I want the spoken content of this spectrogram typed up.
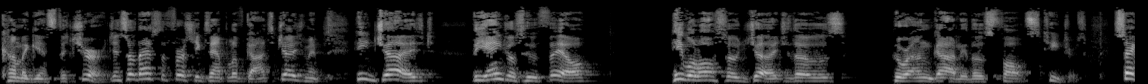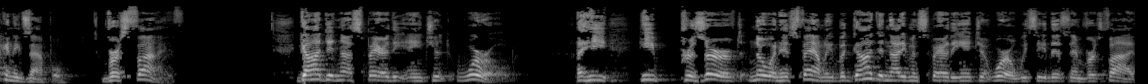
come against the church? And so that's the first example of God's judgment. He judged the angels who fell. He will also judge those who are ungodly, those false teachers. Second example, verse 5. God did not spare the ancient world. Uh, he, he preserved Noah and his family, but God did not even spare the ancient world. We see this in verse 5.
